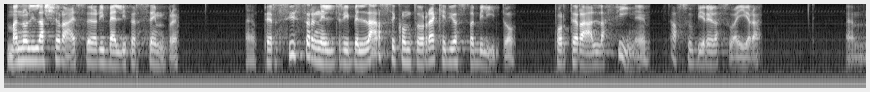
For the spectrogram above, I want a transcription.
ma non li lascerà essere ribelli per sempre. Eh, persistere nel ribellarsi contro il re che Dio ha stabilito porterà alla fine a subire la sua ira. Um,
